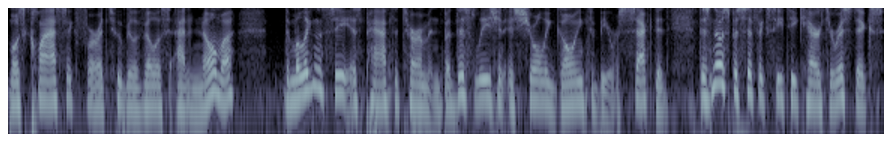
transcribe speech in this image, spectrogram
most classic for a tubulovillous adenoma. The malignancy is path determined, but this lesion is surely going to be resected. There's no specific CT characteristics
